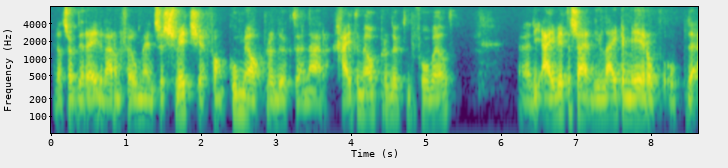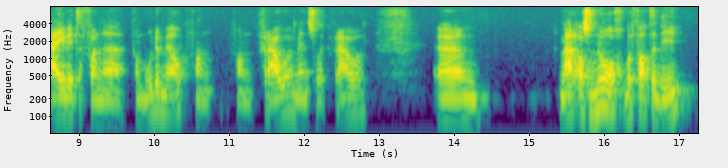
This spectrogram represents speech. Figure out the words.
En dat is ook de reden waarom veel mensen switchen van koemelkproducten naar geitenmelkproducten bijvoorbeeld. Uh, die eiwitten zijn, die lijken meer op, op de eiwitten van, uh, van moedermelk, van, van vrouwen, menselijke vrouwen. Um, maar alsnog bevatten die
